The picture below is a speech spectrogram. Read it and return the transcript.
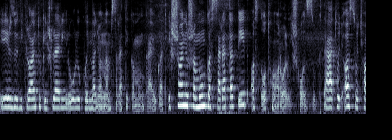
érződik rajtuk, és lerí róluk, hogy nagyon nem szeretik a munkájukat. És sajnos a munka szeretetét azt otthonról is hozzuk. Tehát, hogy az, hogyha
